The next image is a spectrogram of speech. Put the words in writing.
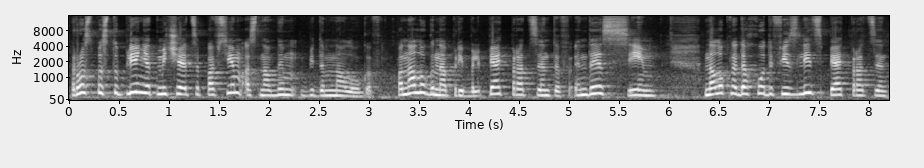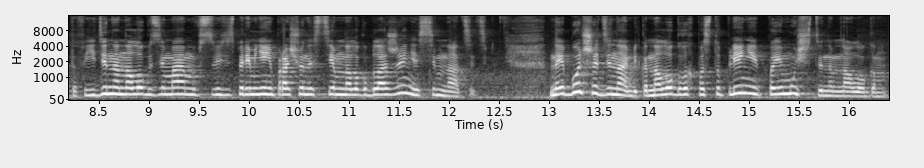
Рост поступлений отмечается по всем основным видам налогов. По налогу на прибыль 5%, НДС 7%, налог на доходы физлиц 5%, единый налог взимаемый в связи с применением упрощенной системы налогообложения 17%. Наибольшая динамика налоговых поступлений по имущественным налогам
